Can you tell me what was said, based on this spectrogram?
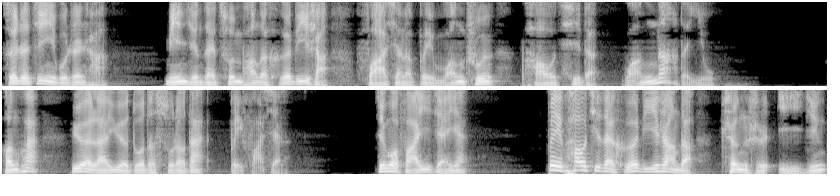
随着进一步侦查，民警在村旁的河堤上发现了被王春抛弃的王娜的衣物。很快，越来越多的塑料袋被发现了。经过法医检验，被抛弃在河堤上的正是已经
